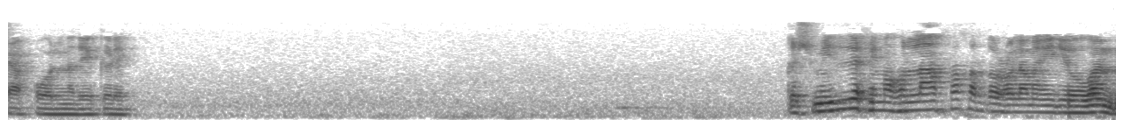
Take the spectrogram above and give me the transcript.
چا قول نه دی کړی کشمیر رحمه الله فخر د علماء دیوبند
